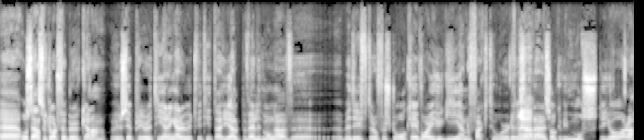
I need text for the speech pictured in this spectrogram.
Eh, och sen såklart förbrukarna. Hur ser prioriteringar ut? Vi tittar, hjälper väldigt många eh, bedrifter att förstå, okej, okay, vad är hygienfaktorer? Det vill säga, ja. det här är saker vi måste göra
